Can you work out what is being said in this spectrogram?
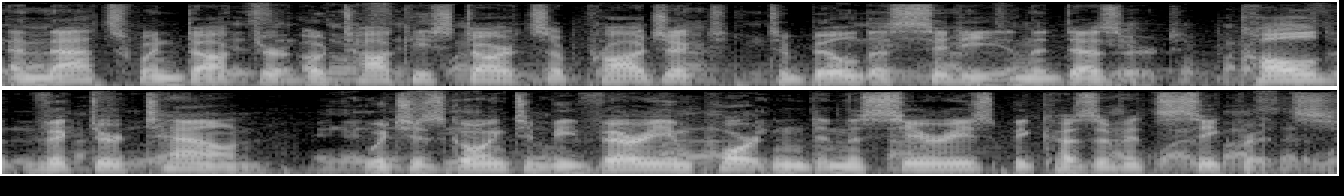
and that's when Dr. Otaki starts a project to build a city in the desert, called Victor Town, which is going to be very important in the series because of its secrets.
